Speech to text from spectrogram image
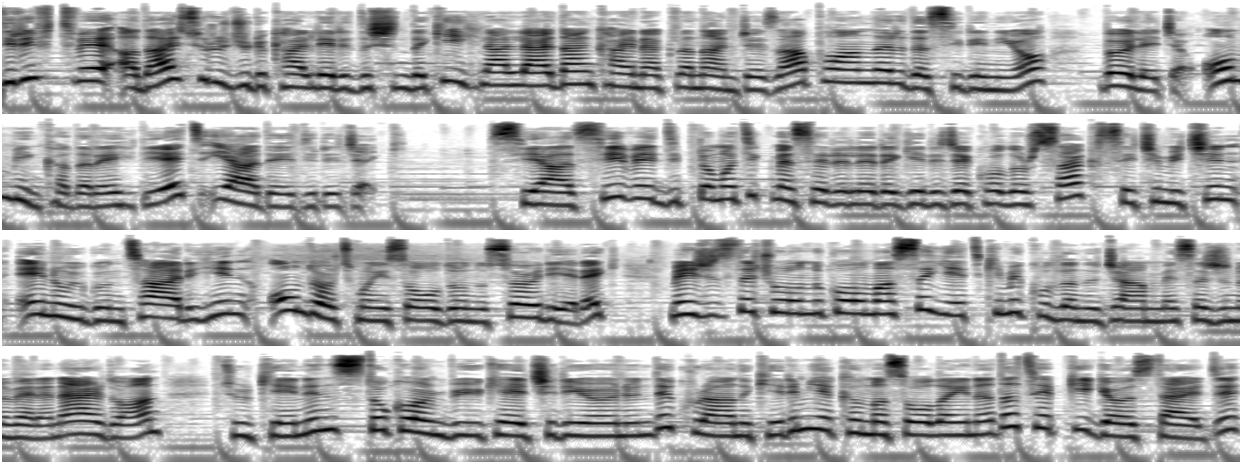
drift ve aday sürücülük halleri dışındaki ihlallerden kaynaklanan ceza puanları da siliniyor. Böylece 10 bin kadar ehliyet iade edilecek. Siyasi ve diplomatik meselelere gelecek olursak seçim için en uygun tarihin 14 Mayıs olduğunu söyleyerek mecliste çoğunluk olmazsa yetkimi kullanacağım mesajını veren Erdoğan, Türkiye'nin Stockholm Büyükelçiliği önünde Kur'an-ı Kerim yakılması olayına da tepki gösterdi.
